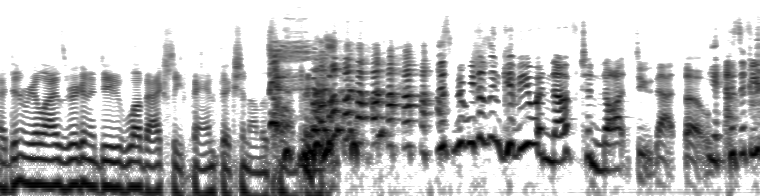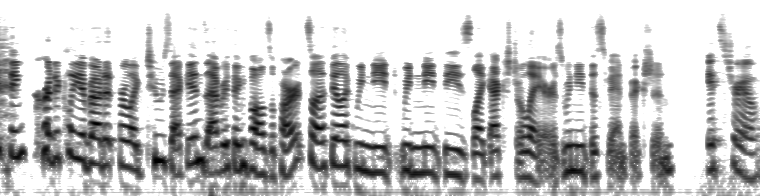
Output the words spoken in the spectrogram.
I didn't realize we were gonna do Love Actually fan fiction on this podcast. This movie doesn't give you enough to not do that though. Yeah. Because if you think critically about it for like two seconds, everything falls apart. So I feel like we need we need these like extra layers. We need this fan fiction. it's true.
